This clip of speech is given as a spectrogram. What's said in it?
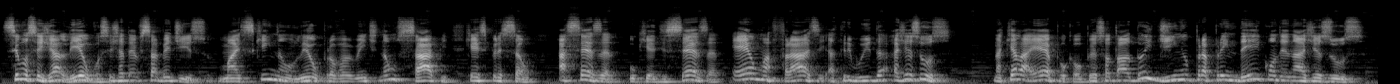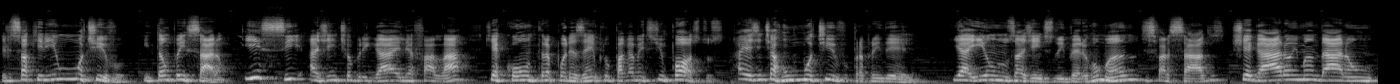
Se você já leu, você já deve saber disso, mas quem não leu provavelmente não sabe que a expressão a César o que é de César é uma frase atribuída a Jesus. Naquela época, o pessoal estava doidinho para prender e condenar Jesus. Eles só queriam um motivo. Então pensaram: e se a gente obrigar ele a falar que é contra, por exemplo, o pagamento de impostos? Aí a gente arruma um motivo para prender ele. E aí, uns agentes do Império Romano, disfarçados, chegaram e mandaram:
